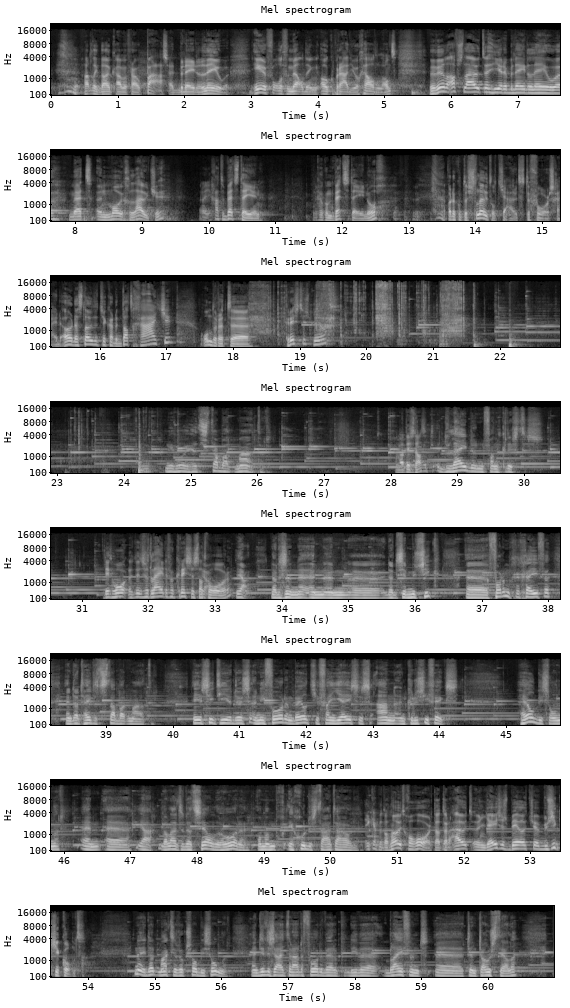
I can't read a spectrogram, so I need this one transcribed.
Hartelijk dank aan mevrouw Paas uit Beneden Leeuwen. Eervolle vermelding ook op Radio Gelderland. We willen afsluiten hier in Beneden Leeuwen met een mooi geluidje. Nou, je gaat de bedstee in. Er is ook een bedstee nog. Oh, daar komt een sleuteltje uit tevoorschijn. Oh, dat sleuteltje kan in dat gaatje onder het uh, Christusbeeld. Nu hoor je het Stabat Mater. Wat is dat? Het, het lijden van Christus. Dit, hoor, dit is het lijden van Christus dat ja, we horen? Ja, dat is, een, een, een uh, dat is in muziek uh, vormgegeven en dat heet het Stabat Mater. En je ziet hier dus een ivoren beeldje van Jezus aan een crucifix. Heel bijzonder. En uh, ja, we laten dat zelden horen om hem in goede staat te houden. Ik heb het nog nooit gehoord dat er uit een Jezusbeeldje muziekje komt. Nee, dat maakt het ook zo bijzonder. En dit is uiteraard een voorwerp die we blijvend uh, tentoonstellen.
